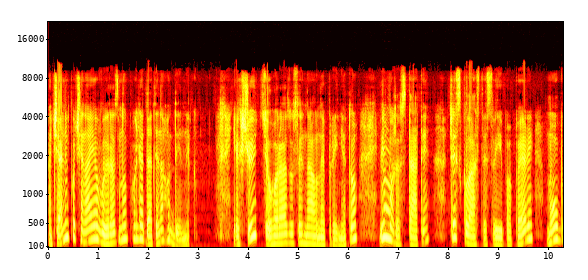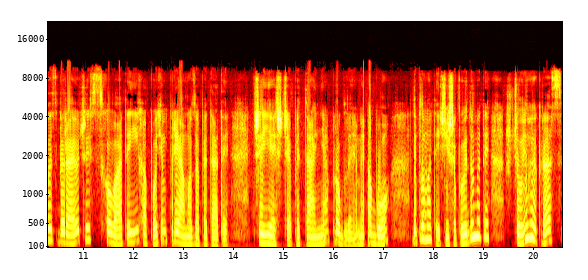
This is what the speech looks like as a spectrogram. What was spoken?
начальник починає виразно поглядати на годинник. Якщо й цього разу сигнал не прийнято, він може встати чи скласти свої папери, мов би збираючись сховати їх, а потім прямо запитати, чи є ще питання, проблеми, або дипломатичніше повідомити, що у нього якраз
